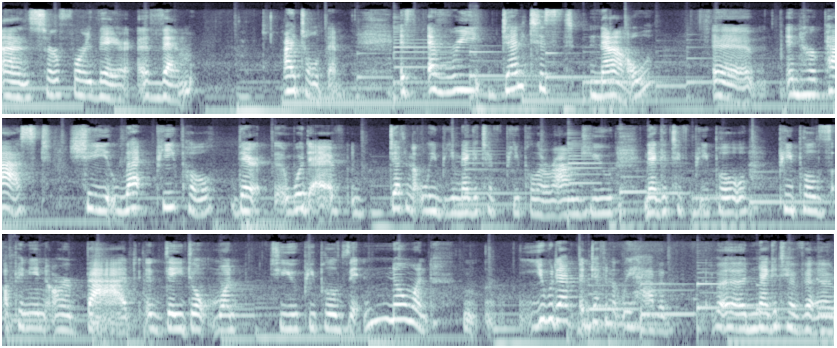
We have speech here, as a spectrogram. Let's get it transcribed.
answer for their them. I told them if every dentist now, uh, in her past, she let people there would definitely be negative people around you negative people people's opinion are bad they don't want to you people no one you would have, definitely have a, a negative uh,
